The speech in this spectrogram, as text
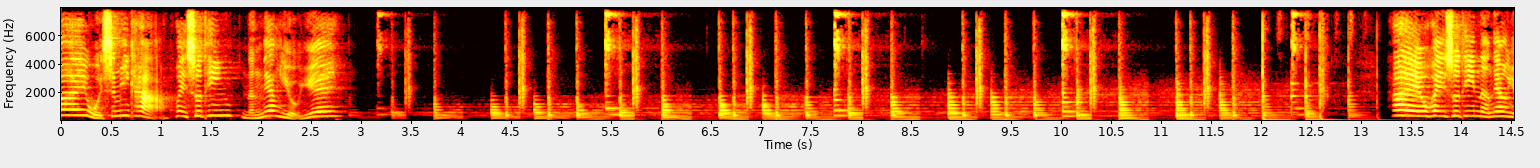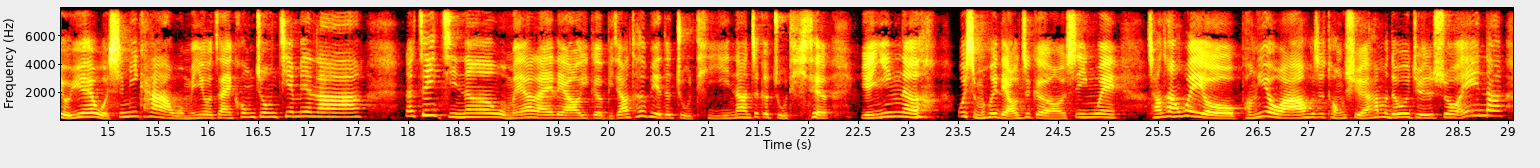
嗨，我是米卡，欢迎收听《能量有约》。嗨，欢迎收听《能量有约》，我是米卡，我们又在空中见面啦。那这一集呢，我们要来聊一个比较特别的主题。那这个主题的原因呢，为什么会聊这个哦？是因为常常会有朋友啊，或是同学，他们都会觉得说，诶，那。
